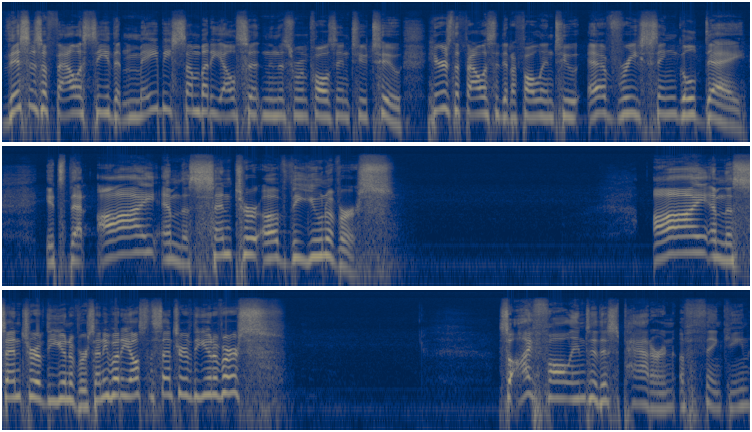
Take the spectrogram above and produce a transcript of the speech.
This is a fallacy that maybe somebody else in this room falls into too. Here's the fallacy that I fall into every single day it's that I am the center of the universe. I am the center of the universe. Anybody else the center of the universe? So I fall into this pattern of thinking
